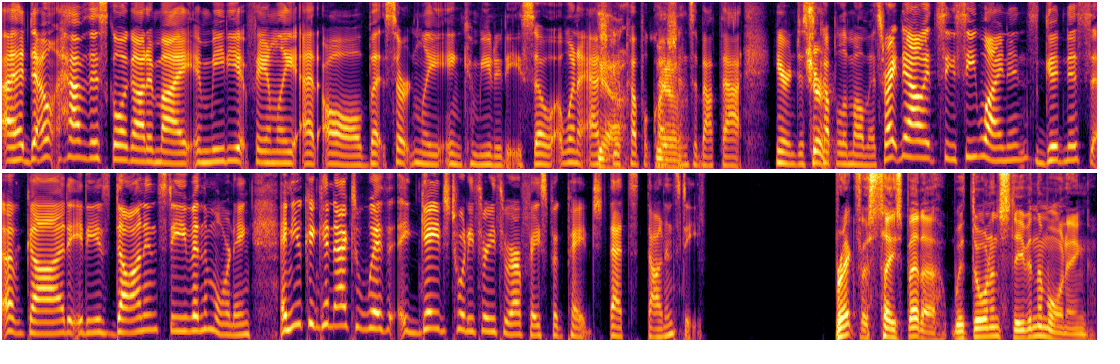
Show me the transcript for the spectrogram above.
I, don't have this going on in my immediate family at all, but certainly in community. So I want to ask yeah, you a couple questions yeah. about that here in just sure. a couple of moments. Right now, it's CeCe Winans, Goodness of God. It is Dawn and Steve in the morning, and you can connect with Engage 23 through our Facebook page. That's Dawn and Steve. Breakfast tastes better with Dawn and Steve in the morning.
